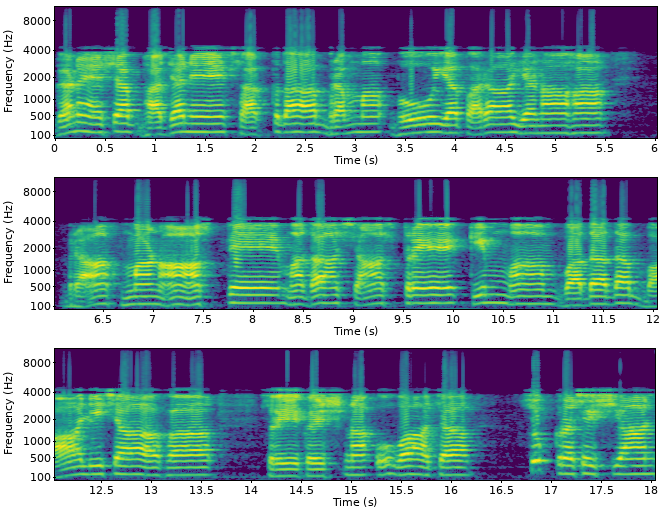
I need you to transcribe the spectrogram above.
गणेशभजने सक्ता ब्रह्मभूयपरायणाः। ब्राह्मणास्ते मदशास्त्रे किं मां वदद बालिशाः। श्रीकृष्ण उवाच शुक्रशिष्यान्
